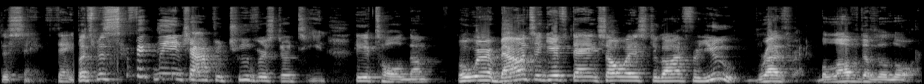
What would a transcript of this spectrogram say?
the same thing. But specifically in chapter 2, verse 13, he told them, But we're bound to give thanks always to God for you, brethren, beloved of the Lord,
